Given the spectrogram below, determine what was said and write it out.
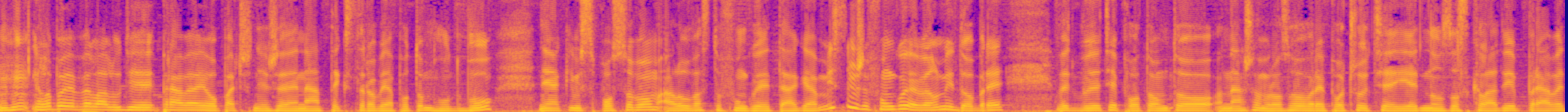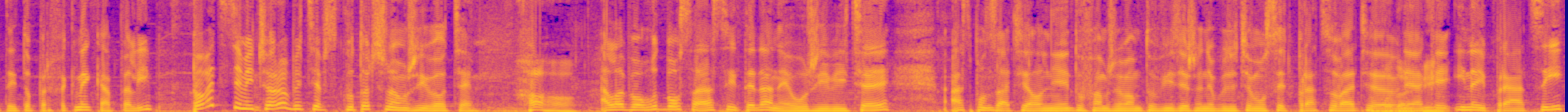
Mhm, lebo je veľa ľudí práve aj opačne, že na text robia potom hudbu nejakým spôsobom, ale u vás to funguje tak. A myslím, že funguje veľmi dobre, veď budete po tomto našom rozhovore počuť jednu zo skladie práve tejto perfektnej kapely. Povedzte mi, čo robíte v skutočnom živote? Ha, Alebo hudbou sa asi teda neuživíte, aspoň zatiaľ nie, dúfam, že vám to vyjde, že nebudete musieť pracovať eh, v Bodaj nejakej inej práci.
